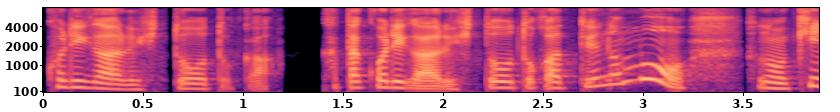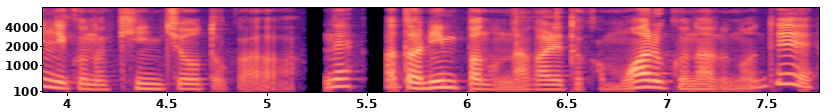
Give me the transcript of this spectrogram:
こりがある人とか肩こりがある人とかっていうのもその筋肉の緊張とかねあとはリンパの流れとかも悪くなるので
